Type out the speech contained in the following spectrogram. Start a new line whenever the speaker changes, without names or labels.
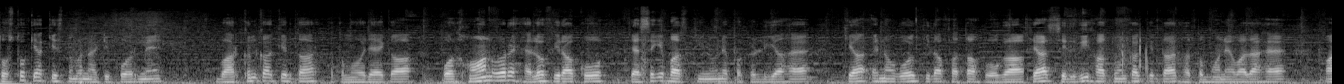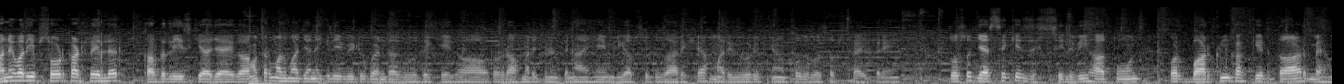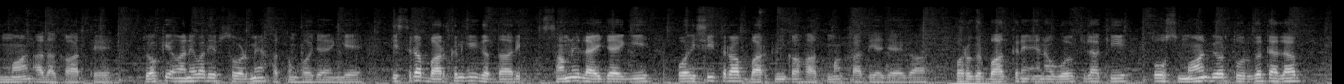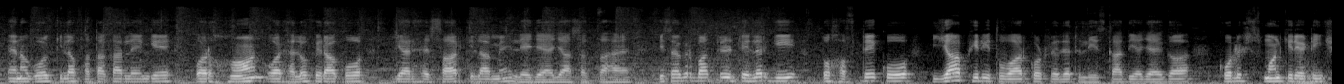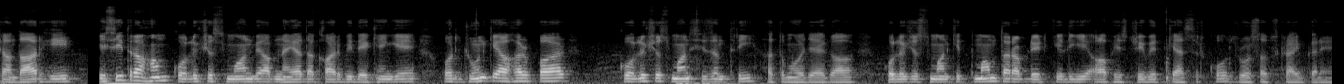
दोस्तों, क्या किस नंबर 94 में बारकन का किरदार ख़त्म हो जाएगा? और हान और हेलो फिरा को जैसे कि बास्तीनों ने पकड़ लिया है, क्या एनागोल किला फतह होगा? क्या सिल्वी खातून का किरदार ख़त्म होने वाला है? आने वाली एपिसोड का ट्रेलर कब रिलीज़ किया जाएगा? वहाँ तक मालूम जाने के लिए वीडियो को अंदर ज़रूर देखिएगा। और अगर आप हमारे चैनल पर नए हैं, मेरी आपसे गुजारिश है, हमारे वीडियो चैनल को ज़रूर सब्सक्राइब करें। दोस्तों, जैसे कि सिल्वी खातून और बारकन का किरदार मेहमान अदाकार थे, जो कि आने वाले एपिसोड में ख़त्म हो जाएँगे। इस तरह बारकन की गद्दारी सामने लाई जाएगी और इसी तरह बारकन का खात्मा कर दिया जाएगा। और अगर बात करें एनागोल किला की तो उस्मान भी और तुर्गत अलब एनागोल किला फतह कर लेंगे और हान और हेलो फिरा को यार हिसार किला में ले जाया जा सकता है। इस अगर बात करें ट्रेलर की तो हफ़्ते को या फिर इतवार को ट्रेलर रिलीज़ कर दिया जाएगा। कोलिश उस्मान की रेटिंग शानदार ही। इसी तरह हम कोलिश उस्मान में आप नया अदाकार भी देखेंगे और जून के आखिर पर कोलिश उस्मान सीज़न थ्री ख़त्म हो जाएगा। कोलिश उस्मान की तमाम तरह अपडेट के लिए आप हिस्ट्री विद कैसर को ज़रूर सब्सक्राइब करें।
